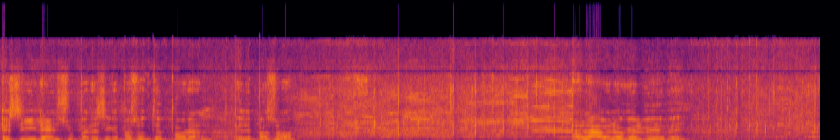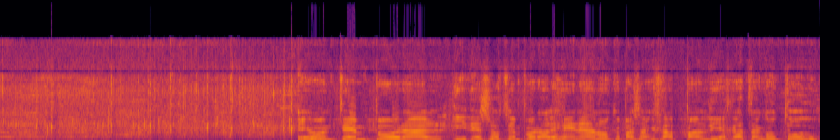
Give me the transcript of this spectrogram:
El silencio parece que pasó un temporal. ¿Qué le pasó? Alabe lo que él vive. Es un temporal y de esos temporales enanos que pasan jaspando y ajastan con todo.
